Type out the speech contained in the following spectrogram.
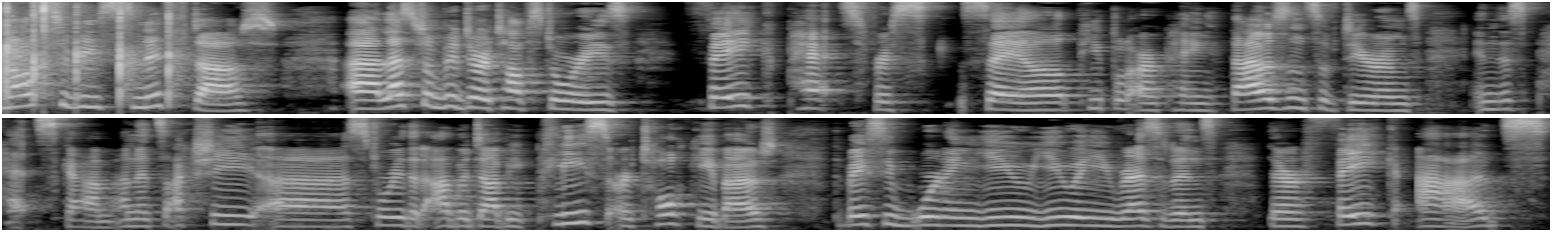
Not to be sniffed at. Uh, let's jump into our top stories. Fake pets for sale. People are paying thousands of dirhams in this pet scam. And it's actually a story that Abu Dhabi police are talking about. They're basically warning you, UAE residents, there are fake ads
